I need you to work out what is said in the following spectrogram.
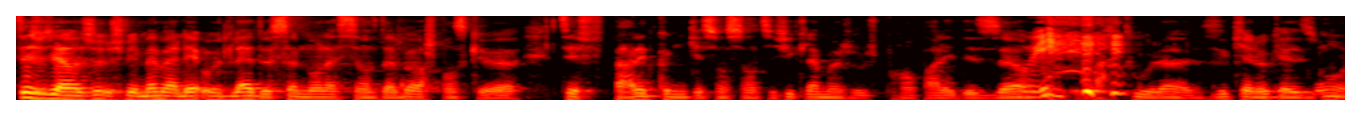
tu sais, je, vais même aller au-delà de seulement la science d'abord. Je pense que, tu sais, parler de communication scientifique, là, moi, je, pourrais en parler des heures partout, là, de quelle occasion.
